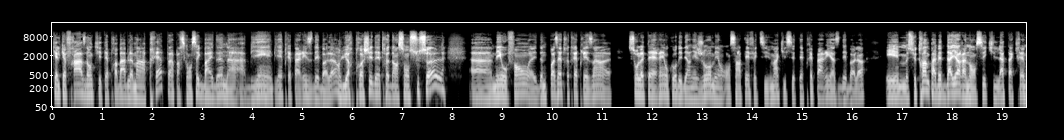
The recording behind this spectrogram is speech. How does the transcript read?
Quelques phrases donc qui étaient probablement prêtes, hein, parce qu'on sait que Biden a, bien, bien préparé ce débat-là. On lui a reproché d'être dans son sous-sol, euh, mais au fond, de ne pas être très présent sur le terrain au cours des derniers jours, mais on, sentait effectivement qu'il s'était préparé à ce débat-là. Et M. Trump avait d'ailleurs annoncé qu'il attaquerait M.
